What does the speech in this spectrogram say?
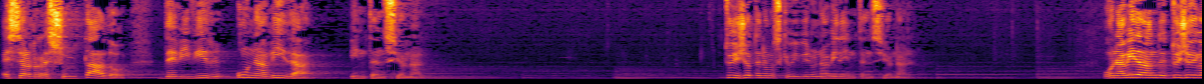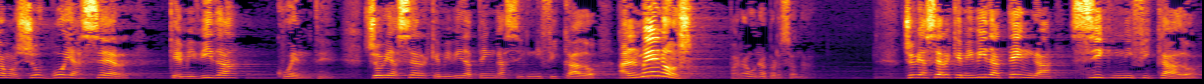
es el resultado de vivir una vida intencional. Tú y yo tenemos que vivir una vida intencional. Una vida donde tú y yo digamos, yo voy a hacer que mi vida cuente. Yo voy a hacer que mi vida tenga significado, al menos para una persona. Yo voy a hacer que mi vida tenga significado.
